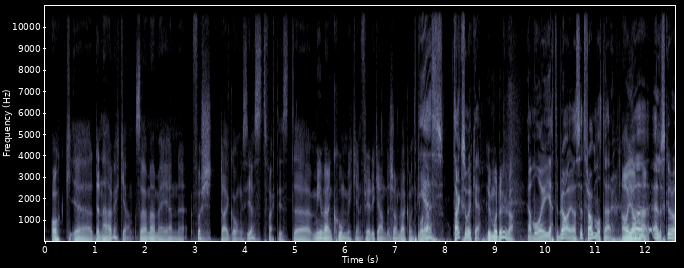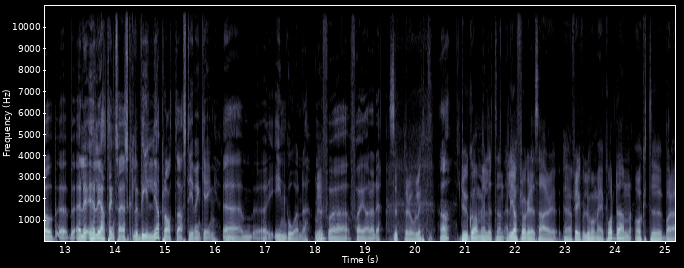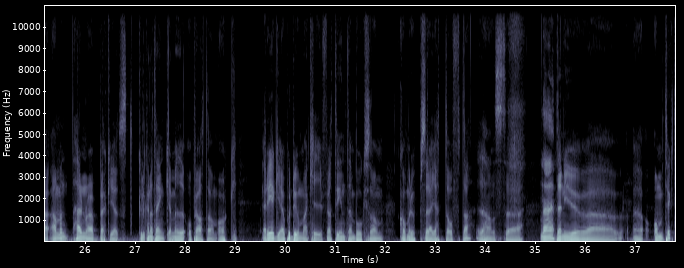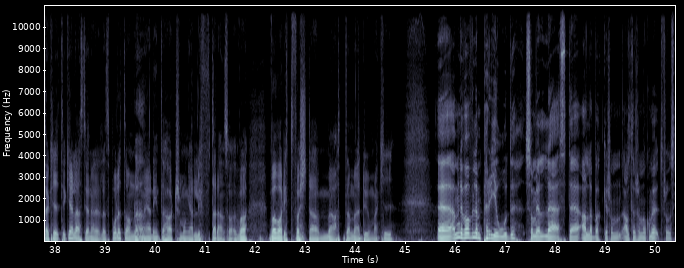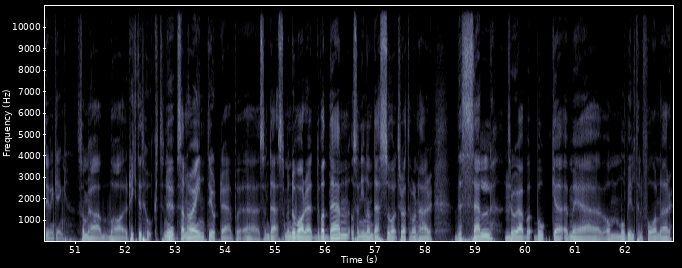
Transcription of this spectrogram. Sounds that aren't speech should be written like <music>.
Och eh, den här veckan så har jag med mig en eh, första gångsgäst faktiskt. Eh, min vän komikern Fredrik Andersson, välkommen till podden. Yes, tack så mycket. Hur mår du då? Jag mår jättebra, jag har sett fram emot det här. Ja, jag med. älskar att, eh, eller, eller jag tänkte så här, jag skulle vilja prata Stephen King Mm. eh, ingående. Och Mm. nu får jag, får jag göra det. Superroligt. Ja. Du gav mig en liten, eller jag frågade dig så här, eh, Fredrik vill du vara med i podden? Och du bara, ja men här är några böcker jag skulle kunna tänka mig att prata om. Och jag reagerar på Dumma Key för att det är inte en bok som kommer upp sådär jätteofta i hans... eh, Nej, den är ju eh, eh, omtyckt av kritiker läste jag när jag läste på lite om den, Ja. men jag hade inte hört så många lyfta den. Så. Vad, vad var ditt första möte med Dumma Key? eh, men det var väl en period som jag läste alla böcker som, allt som de kom ut från Stephen King. Som jag var riktigt hooked. Nu, Mm. Sen har jag inte gjort det eh, sen dess. Men då var det, det var den och sen innan dess så var, tror jag att det var den här The Cell Mm. tror jag, bo- bok eh, med, om mobiltelefoner.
